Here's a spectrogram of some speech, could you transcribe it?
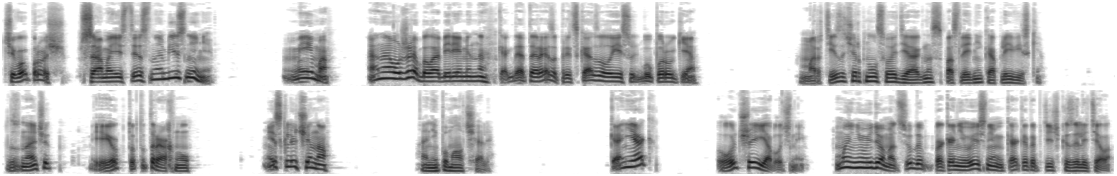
Чего проще? Самое естественное объяснение. Мимо. Она уже была беременна, когда Тереза предсказывала ей судьбу по руке. Марти зачерпнул свой диагноз с последней каплей виски. «Значит, ее кто-то трахнул». «Исключено». Они помолчали. «Коньяк?» «Лучше яблочный. Мы не уйдем отсюда, пока не выясним, как эта птичка залетела.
